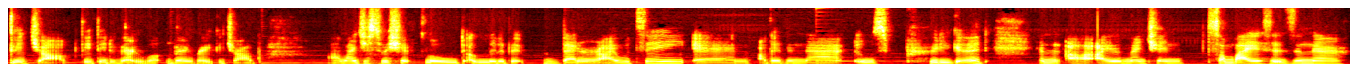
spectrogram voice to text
good job. They did a very well, very, very good job. Um, I just wish it flowed a little bit better, I would say. And other than that, it was pretty good. And uh, I mentioned some biases in there.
